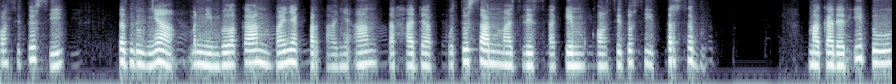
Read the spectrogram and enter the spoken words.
Konstitusi tentunya menimbulkan banyak pertanyaan terhadap putusan Majelis Hakim Konstitusi tersebut. Maka dari itu,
